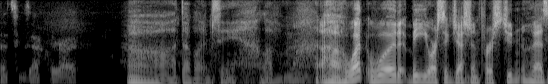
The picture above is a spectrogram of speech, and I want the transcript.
That's exactly right. Oh, double MC. I love them. Uh, what would be your suggestion for a student who has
